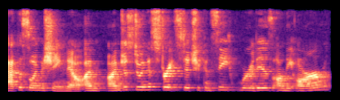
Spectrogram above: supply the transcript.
at the sewing machine. Now I'm, I'm just doing a straight stitch. You can see where it is on the arm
